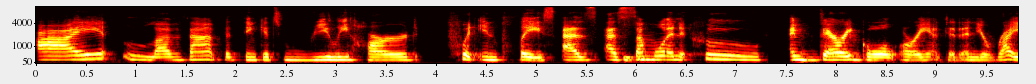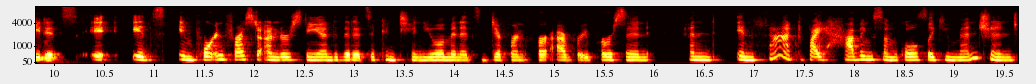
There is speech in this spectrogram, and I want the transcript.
I love that, but think it's really hard put in place as as mm-hmm. someone who I'm very goal oriented and you're right mm-hmm. it's it it's important for us to understand that it's a continuum and it's different for every person and in fact by having some goals like you mentioned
